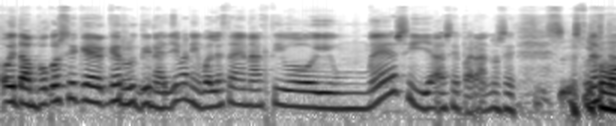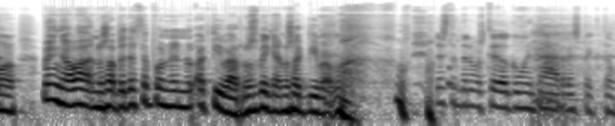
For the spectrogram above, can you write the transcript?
Hoy tampoco sé qué, qué rutina llevan. Igual están en activo y un mes y ya se paran, no sé. Esto es como, venga, va, nos apetece poner, activarnos, venga, nos activamos. Nos tendremos que documentar al respecto.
